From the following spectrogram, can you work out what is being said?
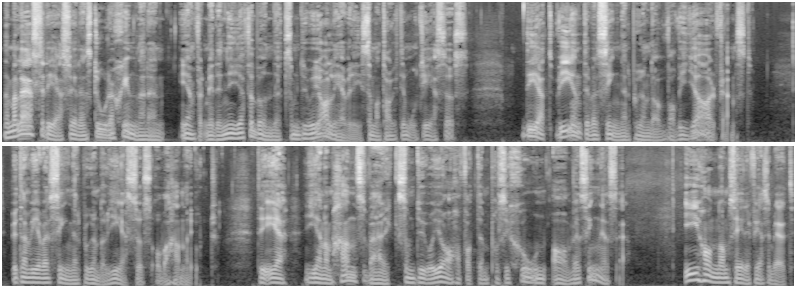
När man läser det så är den stora skillnaden jämfört med det nya förbundet som du och jag lever i som har tagit emot Jesus. Det är att vi inte är välsignade på grund av vad vi gör främst. Utan vi är välsignade på grund av Jesus och vad han har gjort. Det är genom hans verk som du och jag har fått en position av välsignelse. I honom, säger Efesierbrevet,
